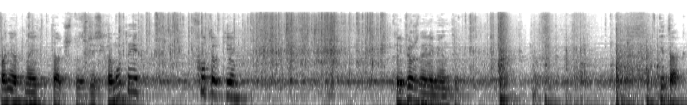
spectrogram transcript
Понятно и так, что здесь хомуты, футерки, крепежные элементы. Итак,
